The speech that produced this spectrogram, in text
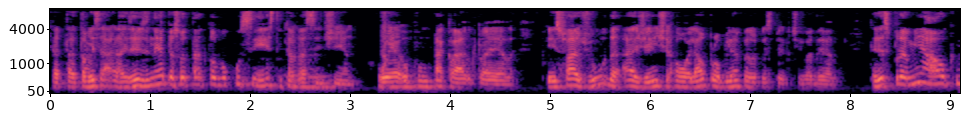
Tá, talvez, às vezes, nem a pessoa tá, tomou consciência do que ela está uhum. sentindo, ou, é, ou não está claro para ela. Porque isso ajuda a gente a olhar o problema pela perspectiva dela. Às vezes, para mim, é algo que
